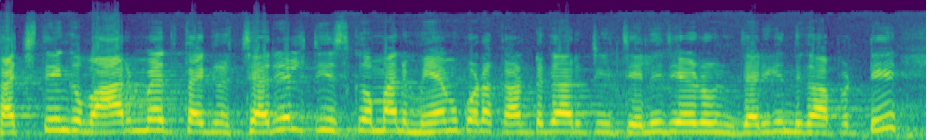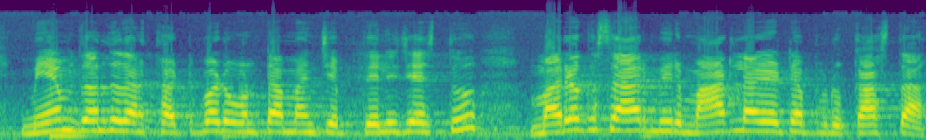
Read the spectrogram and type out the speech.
ఖచ్చితంగా వారి మీద తగిన చర్యలు తీసుకోమని మేము కూడా కలెక్టర్ గారికి తెలియజేయడం జరిగింది కాబట్టి మేము దొరక దానికి కట్టుబడి ఉంటామని చెప్పి తెలియజేస్తూ మరొకసారి మీరు మాట్లాడేటప్పుడు కాస్త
